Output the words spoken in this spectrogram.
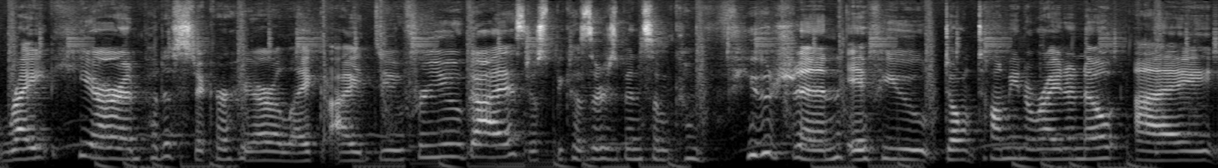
right here and put a sticker here like I do for you guys just because there's been some confusion. If you don't tell me to write a note, I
